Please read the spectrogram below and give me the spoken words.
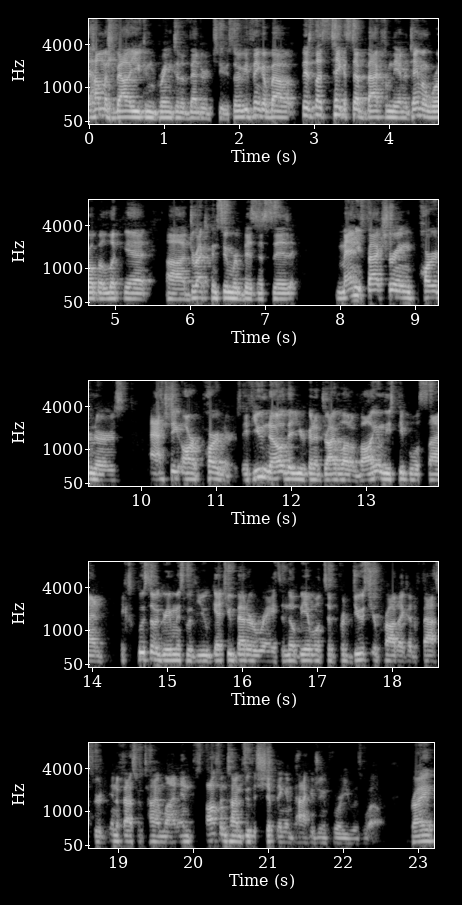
how much value you can bring to the vendor too. So if you think about this, let's take a step back from the entertainment world, but look at uh, direct consumer businesses, manufacturing partners actually are partners. If you know that you're going to drive a lot of volume, these people will sign exclusive agreements with you, get you better rates, and they'll be able to produce your product at a faster in a faster timeline, and oftentimes do the shipping and packaging for you as well. Right?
